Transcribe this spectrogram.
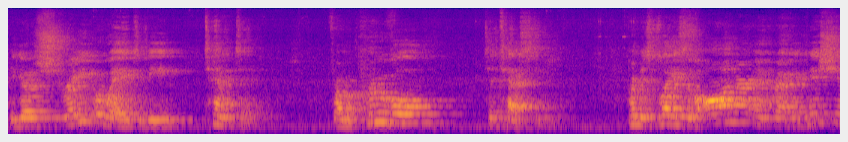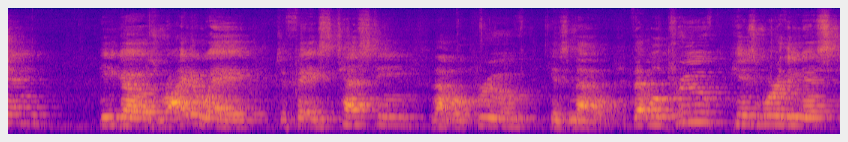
He goes straight away to be tempted, from approval to testing. From his place of honor and recognition, he goes right away to face testing that will prove his mettle, that will prove his worthiness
